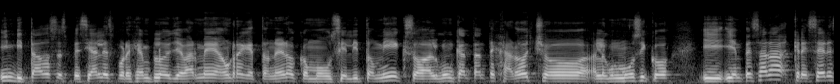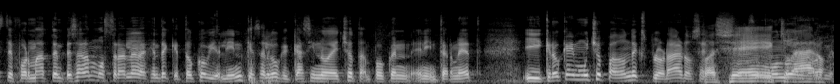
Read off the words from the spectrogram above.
invitados especiales, por ejemplo, llevarme a un reggaetonero como Ucielito Mix o algún cantante jarocho, algún músico y, y empezar a crecer este formato, empezar a mostrarle a la gente que toco violín, que es algo que casi no he hecho tampoco en, en internet. Y creo que hay mucho para dónde explorar, o sea, Pues sí, es un mundo claro. enorme.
